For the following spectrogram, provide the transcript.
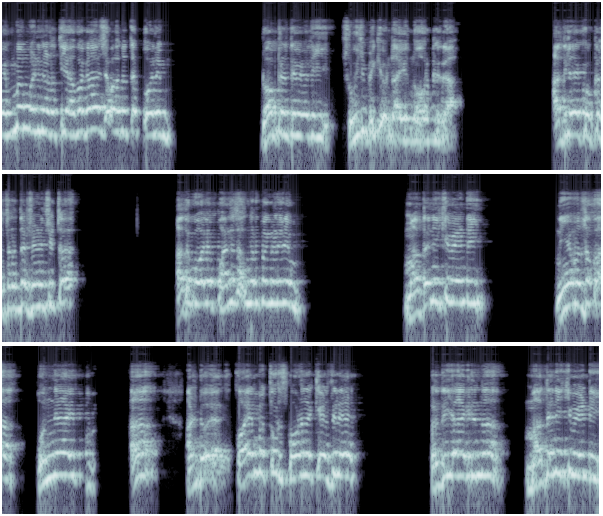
എം എം മണി നടത്തിയ അവകാശവാദത്തെ പോലും ഡോക്ടർ ത്രിവേദി സൂചിപ്പിക്കുകയുണ്ടായി എന്ന് ഓർക്കുക. അതിലേക്കൊക്കെ ശ്രദ്ധ ക്ഷണിച്ചിട്ട് അതുപോലെ പല സന്ദർഭങ്ങളിലും മദനിക്ക് വേണ്ടി നിയമസഭ ഒന്നായി ആ അഡ്വ കോയമ്പത്തൂർ സ്ഫോടന കേസിലെ പ്രതിയായിരുന്ന മദനിക്ക് വേണ്ടി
